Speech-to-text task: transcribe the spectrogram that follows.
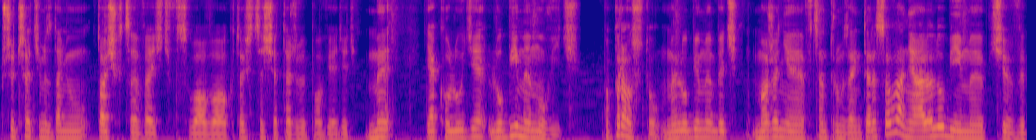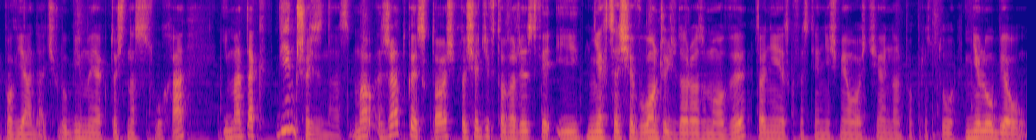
przy trzecim zdaniu ktoś chce wejść w słowo, ktoś chce się też wypowiedzieć. My, jako ludzie, lubimy mówić. Po prostu, my lubimy być, może nie w centrum zainteresowania, ale lubimy się wypowiadać, lubimy jak ktoś nas słucha i ma tak większość z nas. Ma, rzadko jest ktoś, kto siedzi w towarzystwie i nie chce się włączyć do rozmowy. To nie jest kwestia nieśmiałości, oni po prostu nie lubią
